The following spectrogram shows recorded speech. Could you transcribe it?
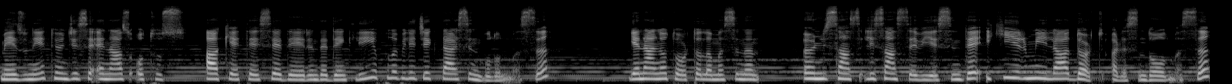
mezuniyet öncesi en az 30 AKTS değerinde denkliği yapılabilecek dersin bulunması, genel not ortalamasının ön lisans lisans seviyesinde 2.20 ila 4 arasında olması,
